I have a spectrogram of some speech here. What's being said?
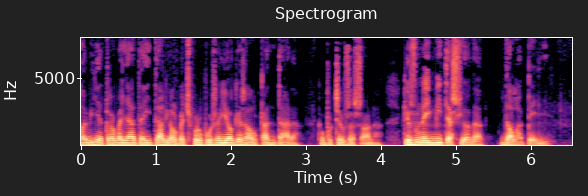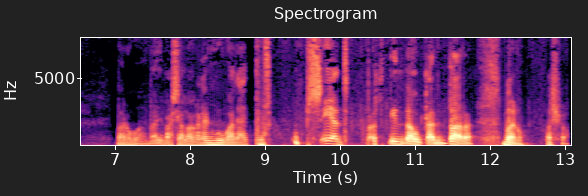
l'havia treballat a Itàlia, el vaig proposar jo, que és el cantara, que potser us sona, que és una imitació de, de la pell. Bueno, va, ser la gran novedat, un set vestit del cantara. Bueno, això.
